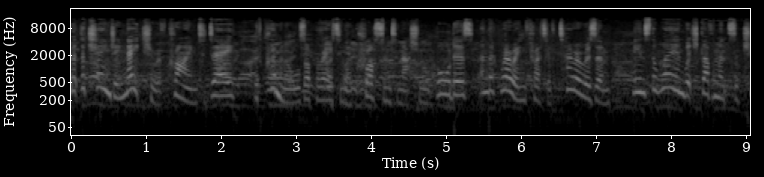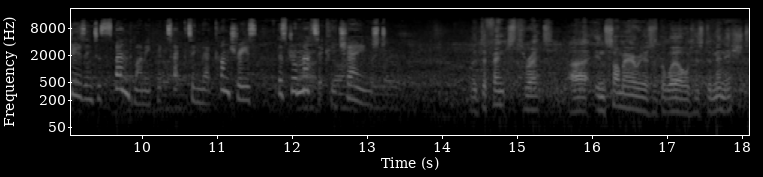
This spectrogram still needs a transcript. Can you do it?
But the changing nature of crime today, with criminals operating across international borders and the growing threat of terrorism, means the way in which governments are choosing to spend money protecting their countries has dramatically changed. The defence threat uh, in some areas of the world has diminished,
